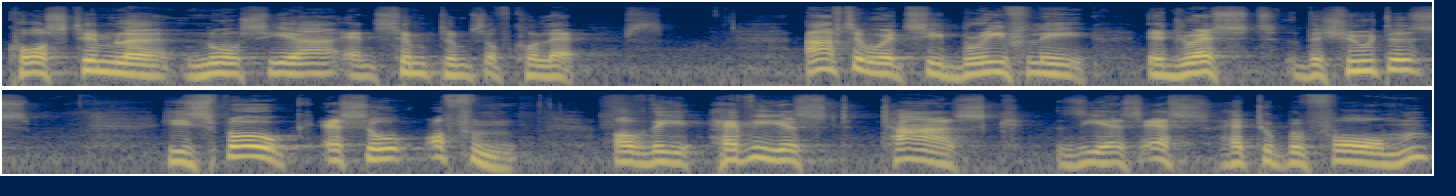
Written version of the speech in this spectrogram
caused Himmler nausea and symptoms of collapse. Afterwards, he briefly addressed the shooters. He spoke, as so often, of the heaviest task the SS had to perform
